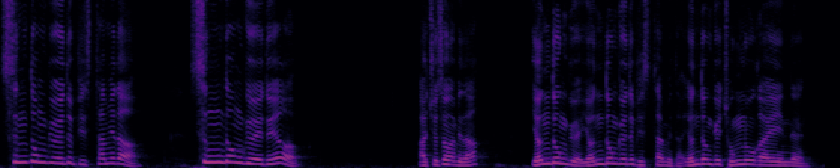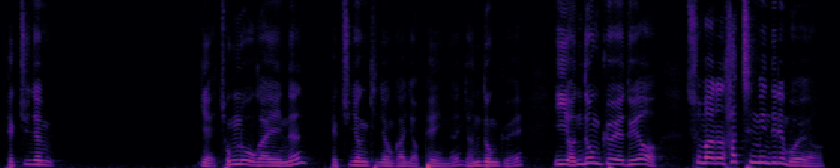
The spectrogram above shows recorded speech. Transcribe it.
승동교회도 비슷합니다. 승동교회도요. 아 죄송합니다. 연동교회, 연동교회도 비슷합니다. 연동교회 종로가에 있는 백주년 예, 종로가에 있는 백주년 기념관 옆에 있는 연동교회. 이 연동교회도요. 수많은 하층민들이 모여요.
